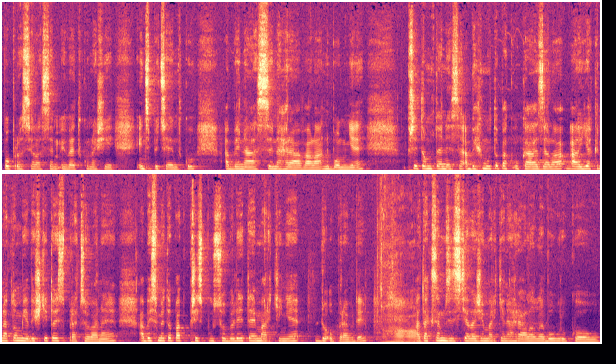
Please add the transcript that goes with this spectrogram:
poprosila jsem Ivetku, naši inspicientku, aby nás nahrávala, nebo mě, při tom tenise, abych mu to pak ukázala a jak na tom jevišti to je zpracované, aby jsme to pak přizpůsobili té Martině doopravdy. Aha. A tak jsem zjistila, že Martina hrála levou rukou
